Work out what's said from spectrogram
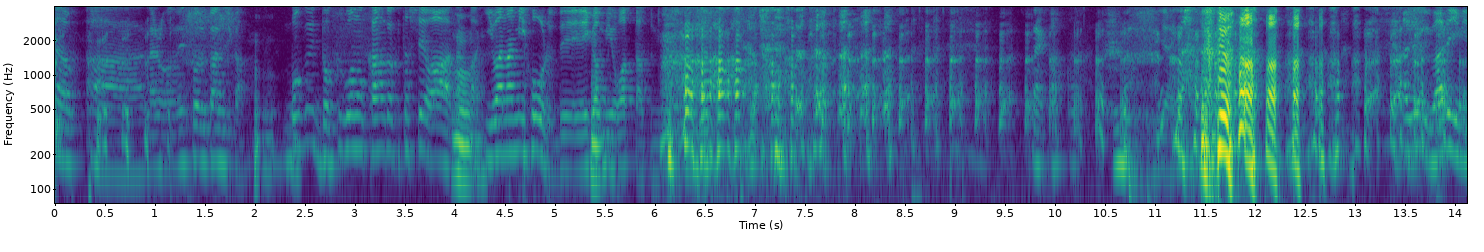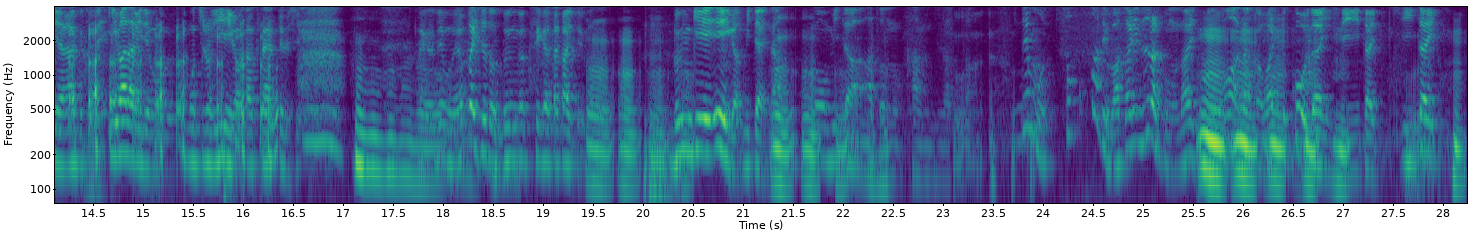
ああーなるほどね。そういう感じか。僕読後の感覚としてはなんか岩波ホールで映画見終わった後 みたいな、なんかこういなあ別に悪い意味じゃなくてね 岩波でももちろんいい映画はたくさんやってるし。なんかでもやっぱりちょっと文学性が高いというかさ、うんうんうん。文芸映画みたいなのを見た後の感じだった、でもそこまで分かりづらくもないっていうのはうんなんか割とこう大にして言いたい言いたいうん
